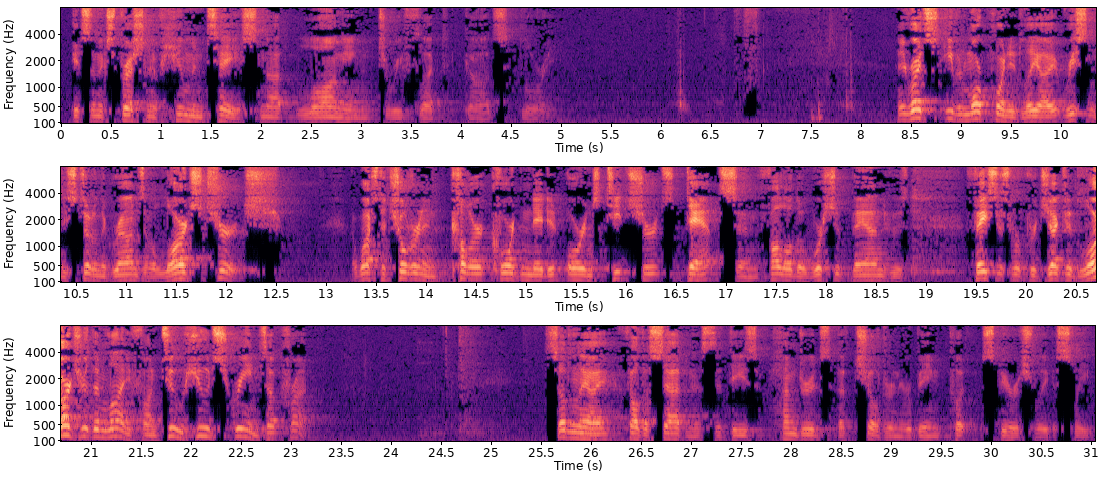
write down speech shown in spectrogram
It's an expression of human taste, not longing to reflect God's glory. And he writes even more pointedly I recently stood on the grounds of a large church. I watched the children in color coordinated orange t shirts dance and follow the worship band whose faces were projected larger than life on two huge screens up front. Suddenly, I felt a sadness that these hundreds of children were being put spiritually asleep.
